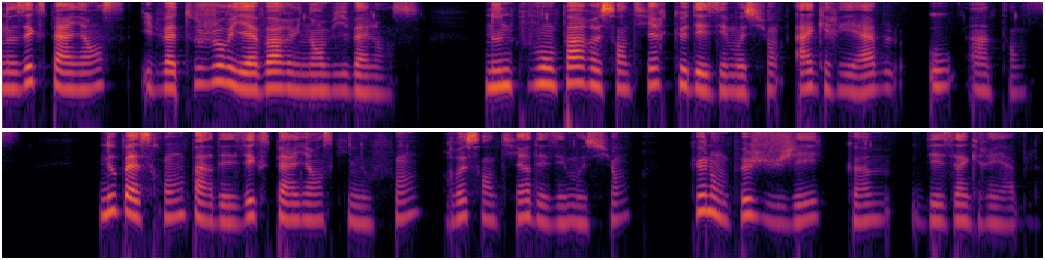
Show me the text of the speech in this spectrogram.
nos expériences, il va toujours y avoir une ambivalence. Nous ne pouvons pas ressentir que des émotions agréables ou intenses. Nous passerons par des expériences qui nous font ressentir des émotions que l'on peut juger comme désagréables.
